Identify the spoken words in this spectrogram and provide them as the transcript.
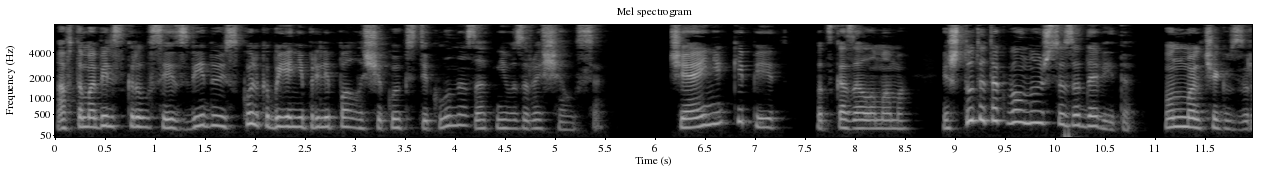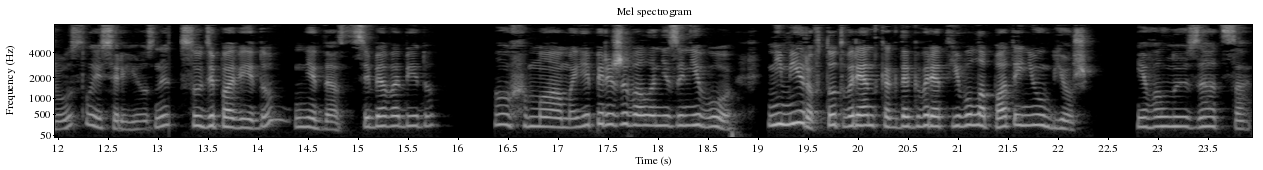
Автомобиль скрылся из виду, и сколько бы я ни прилипала щекой к стеклу, назад не возвращался. «Чайник кипит», — подсказала мама. «И что ты так волнуешься за Давида? Он мальчик взрослый и серьезный, судя по виду, не даст себя в обиду». «Ох, мама, я переживала не за него, не Миров, тот вариант, когда говорят, его лопатой не убьешь. Я волнуюсь за отца»,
